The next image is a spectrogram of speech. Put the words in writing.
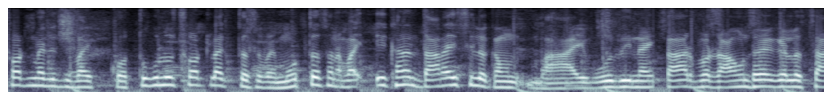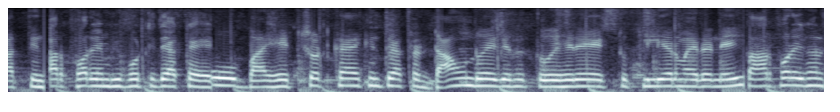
শট মেরে দিই। ভাই কতগুলো শট লাগতেছে, ভাই মরতেছে না। ভাই এখানে দাঁড়াইছিল কেমন? ভাই বুঝি নাই। তারপর রাউন্ড হয়ে গেল চার তিন তারপর এমভি ফোরটিতে একটা ও ভাই হেডশট খায়, কিন্তু একটা ডাউন হয়ে গেছে, তো হেরে একটু ক্লিয়ার মাইরে নেই। তারপর এখানে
